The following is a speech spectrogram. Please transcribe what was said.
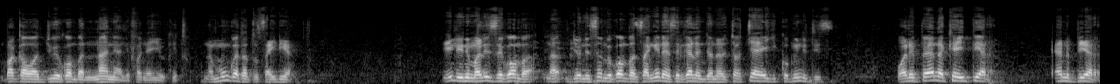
mpaka wajue kwamba nani alifanya hiyo kitu, na Mungu atatusaidia ili nimalize kwamba na ndio niseme kwamba sangine serikali ndio inachochea hii communities walipeana KPR NPR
